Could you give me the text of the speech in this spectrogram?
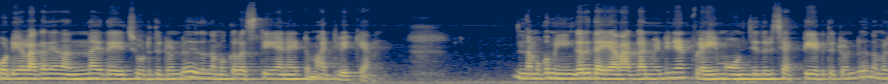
പൊടികളൊക്കെ ഞാൻ നന്നായി തേച്ച് കൊടുത്തിട്ടുണ്ട്. ഇത് നമുക്ക് റെസ്റ്റ് ചെയ്യാനായിട്ട് മാറ്റി വയ്ക്കാം നമുക്ക് മീൻകറി തയ്യാറാക്കാൻ വേണ്ടി ഞാൻ ഫ്ലെയിം ഓൺ ചെയ്തൊരു ചട്ടി എടുത്തിട്ടുണ്ട്. നമ്മൾ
